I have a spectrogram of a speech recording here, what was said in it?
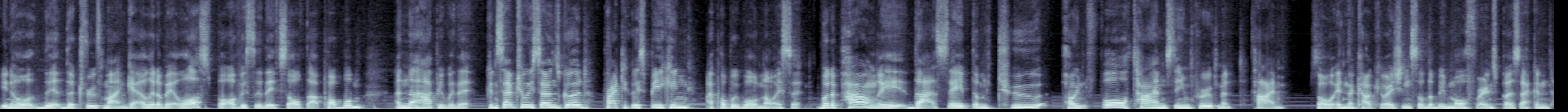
you know, the, the truth might get a little bit lost, but obviously they've solved that problem and they're happy with it. Conceptually sounds good. Practically speaking, I probably won't notice it. But apparently that saved them 2.4 times the improvement time so in the calculation, so there'll be more frames per second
